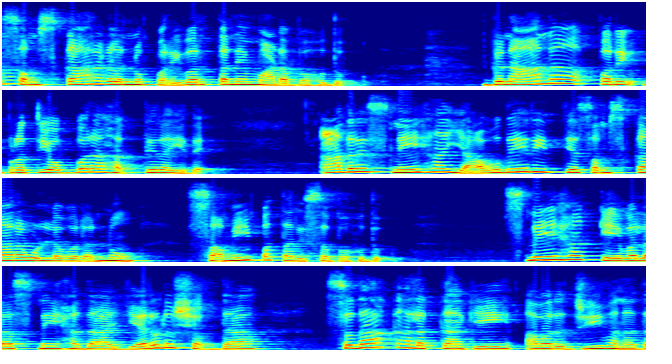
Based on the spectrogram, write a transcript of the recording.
ಸಂಸ್ಕಾರಗಳನ್ನು ಪರಿವರ್ತನೆ ಮಾಡಬಹುದು. ಜ್ಞಾನ ಪರಿ, ಪ್ರತಿಯೊಬ್ಬರ ಹತ್ತಿರ ಇದೆ. ಆದರೆ ಸ್ನೇಹ ಯಾವುದೇ ರೀತಿಯ ಸಂಸ್ಕಾರವುಳ್ಳವರನ್ನು ಸಮೀಪ ತರಿಸಬಹುದು ಸ್ನೇಹ ಕೇವಲ ಸ್ನೇಹದ ಎರಡು ಶಬ್ದ, ಸದಾಕಾಲಕ್ಕಾಗಿ ಅವರ ಜೀವನದ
